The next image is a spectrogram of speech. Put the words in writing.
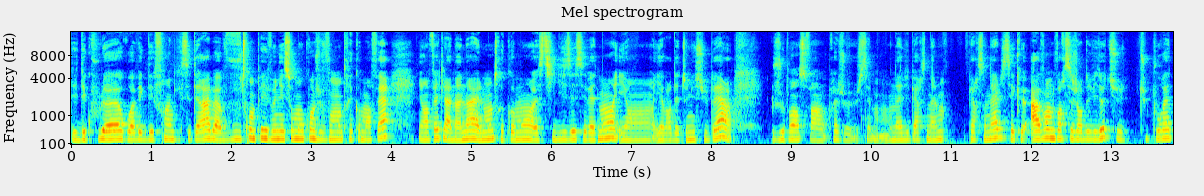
des, couleurs ou avec des fringues, etc. Bah, vous vous trompez, venez sur mon compte, je vais vous montrer comment faire. Et en fait, la nana, elle montre comment euh, styliser ses vêtements et, en, y avoir des tenues super. Je pense, enfin après, c'est mon avis personnel, personnel c'est que avant de voir ce genre de vidéo, tu, tu, pourrais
